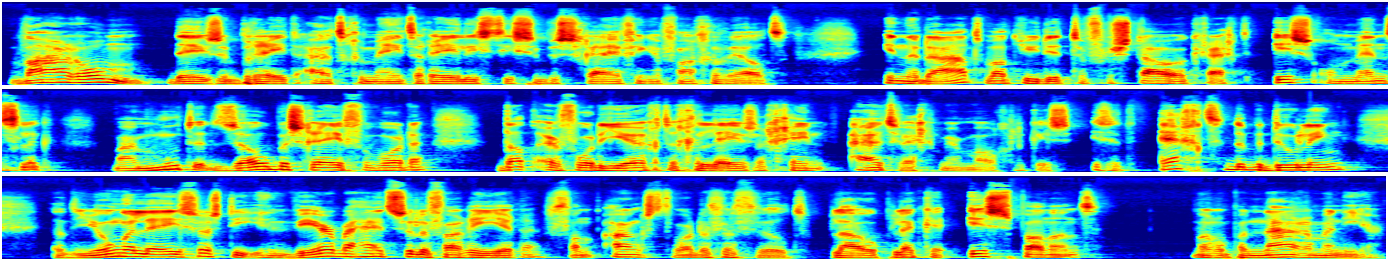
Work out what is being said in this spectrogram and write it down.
Waarom deze breed uitgemeten realistische beschrijvingen van geweld? Inderdaad, wat Judith te verstouwen krijgt is onmenselijk, maar moet het zo beschreven worden dat er voor de jeugdige lezer geen uitweg meer mogelijk is? Is het echt de bedoeling dat jonge lezers die in weerbaarheid zullen variëren van angst worden vervuld? Blauwe plekken is spannend, maar op een nare manier.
